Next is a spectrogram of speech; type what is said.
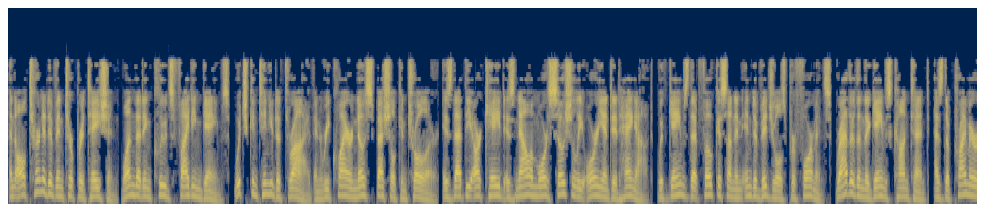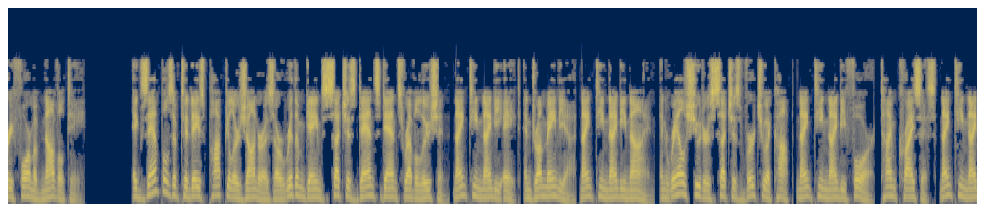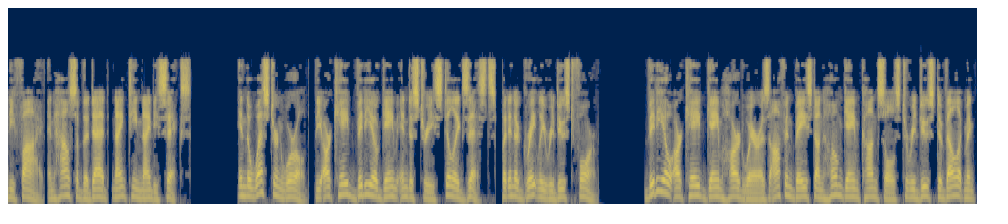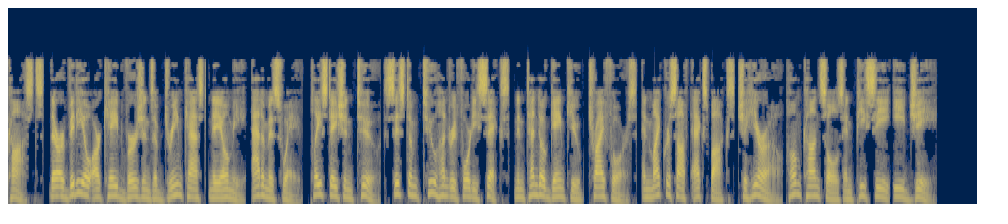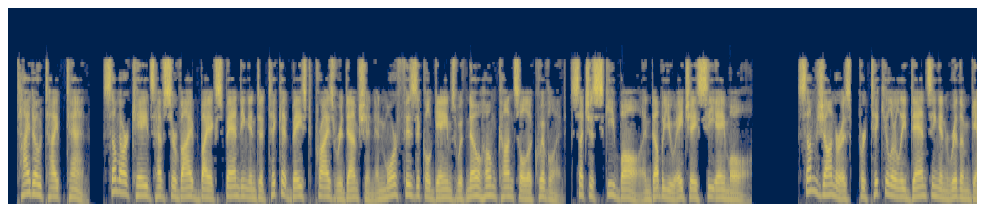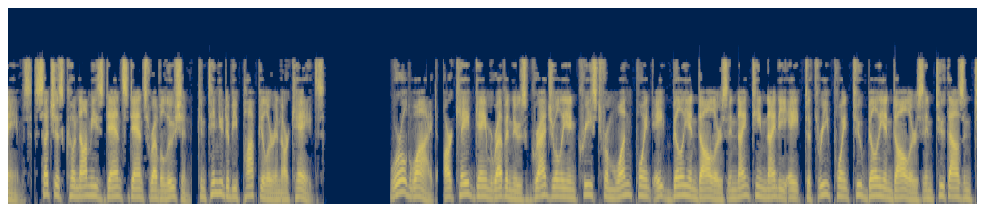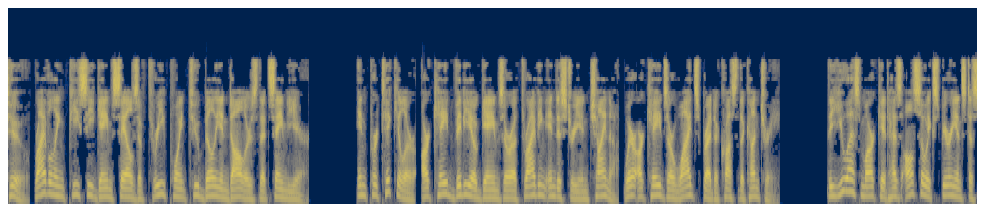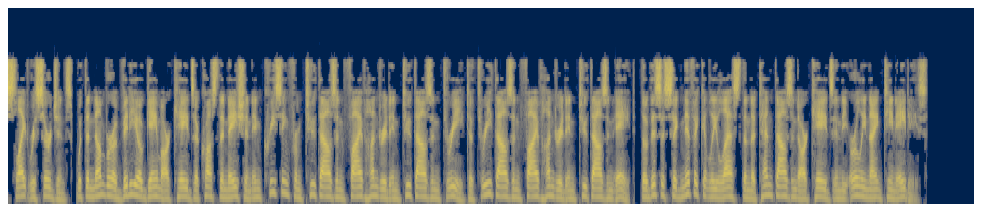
An alternative interpretation one that includes fighting games, which continue to thrive and require no special controller is that the arcade is now a more socially oriented hangout, with games that focus on an individual's performance, rather than the game's content, as the primary form of novelty. Examples of today's popular genres are rhythm games such as Dance Dance Revolution (1998) and Drum Mania (1999), and rail shooters such as Virtua Cop (1994), Time Crisis (1995), and House of the Dead (1996). In the Western world, the arcade video game industry still exists, but in a greatly reduced form. Video arcade game hardware is often based on home game consoles to reduce development costs. There are video arcade versions of Dreamcast Naomi, Atomiswave, PlayStation 2 System 246, Nintendo GameCube Triforce, and Microsoft Xbox Chihiro home consoles and PC e.g. Taito Type 10. Some arcades have survived by expanding into ticket-based prize redemption and more physical games with no home console equivalent, such as Skee Ball and Whac-A-Mole. Some genres, particularly dancing and rhythm games such as Konami's Dance Dance Revolution, continue to be popular in arcades. Worldwide, arcade game revenues gradually increased from $1.8 billion in 1998 to $3.2 billion in 2002, rivaling PC game sales of $3.2 billion that same year. In particular, arcade video games are a thriving industry in China, where arcades are widespread across the country. The U.S. market has also experienced a slight resurgence, with the number of video game arcades across the nation increasing from 2,500 in 2003 to 3,500 in 2008, though this is significantly less than the 10,000 arcades in the early 1980s.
